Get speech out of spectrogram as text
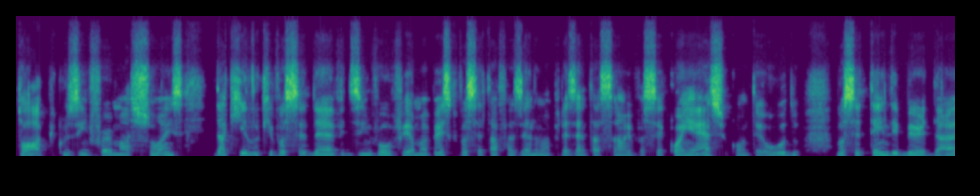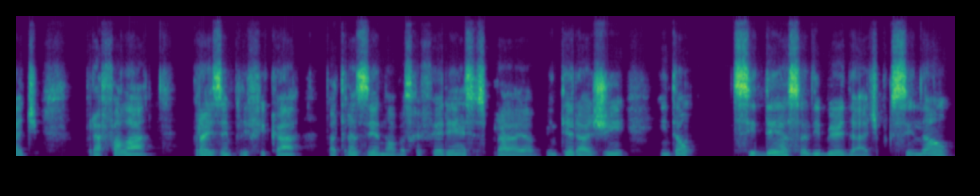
tópicos, informações daquilo que você deve desenvolver. Uma vez que você está fazendo uma apresentação e você conhece o conteúdo, você tem liberdade para falar, para exemplificar, para trazer novas referências, para interagir. Então, se dê essa liberdade, porque senão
